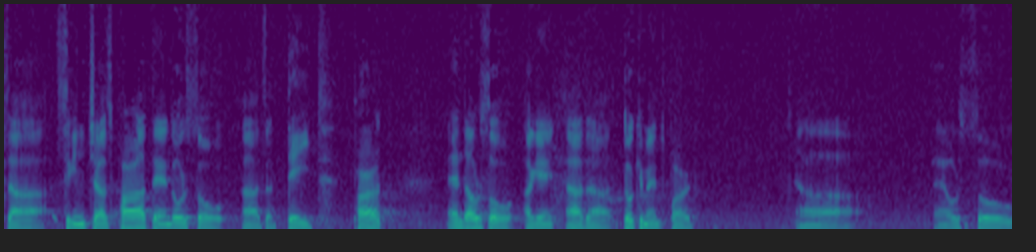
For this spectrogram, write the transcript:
the signatures part and also the date part, and also again the document part, and also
